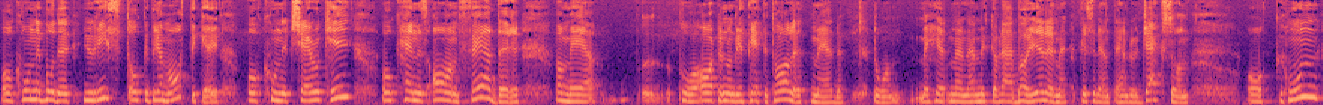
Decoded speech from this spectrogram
Och hon är både jurist och dramatiker och hon är cherokee och hennes anfäder var med på 1830-talet med, då, med, med mycket av det här började med president Andrew Jackson. Och hon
